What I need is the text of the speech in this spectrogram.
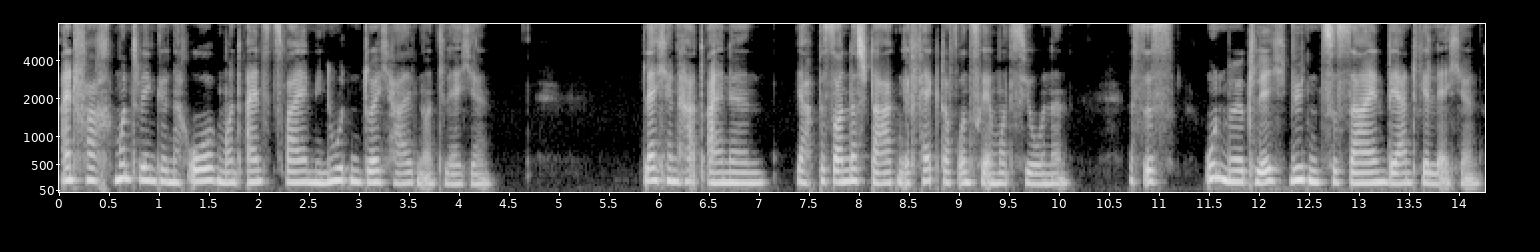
Einfach Mundwinkel nach oben und eins, zwei Minuten durchhalten und lächeln. Lächeln hat einen, ja, besonders starken Effekt auf unsere Emotionen. Es ist unmöglich, wütend zu sein, während wir lächeln.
